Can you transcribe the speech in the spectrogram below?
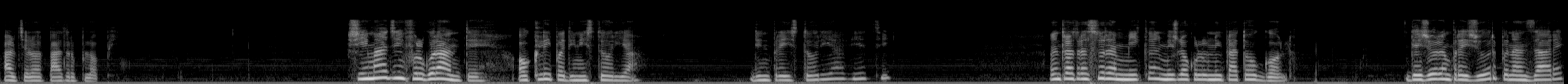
al celor patru plopi. Și imagini fulgurante, o clipă din istoria, din preistoria vieții? Într-o trăsură mică, în mijlocul unui platou gol. De jur împrejur, până în zare,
